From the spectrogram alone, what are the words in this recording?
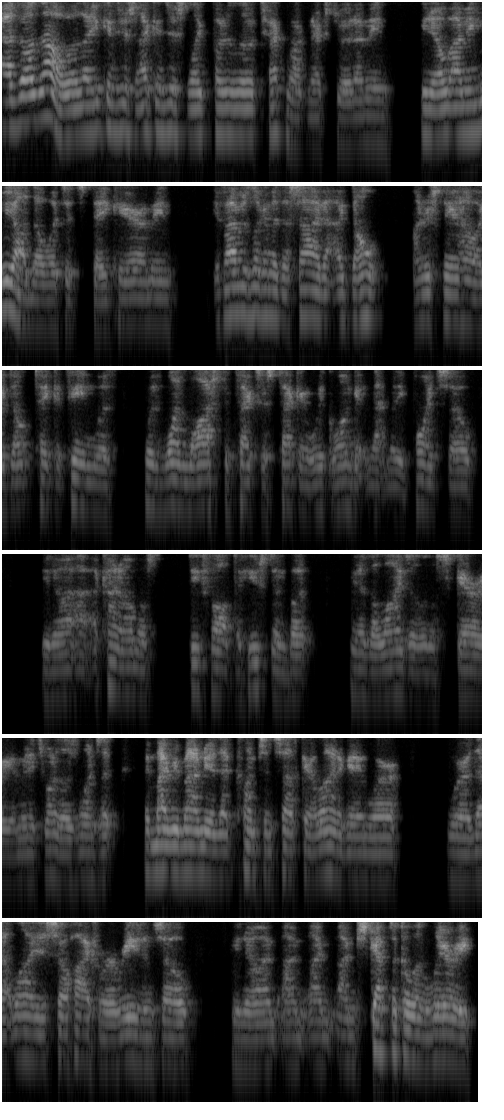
As well, no. Well, you can just I can just like put a little check mark next to it. I mean, you know, I mean, we all know what's at stake here. I mean, if I was looking at the side, I don't understand how I don't take a team with with one loss to Texas Tech in Week One getting that many points. So, you know, I, I kind of almost default to Houston, but you know, the line's a little scary. I mean, it's one of those ones that it might remind me of that Clemson South Carolina game where where that line is so high for a reason. So, you know, I'm I'm I'm I'm skeptical and leery.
